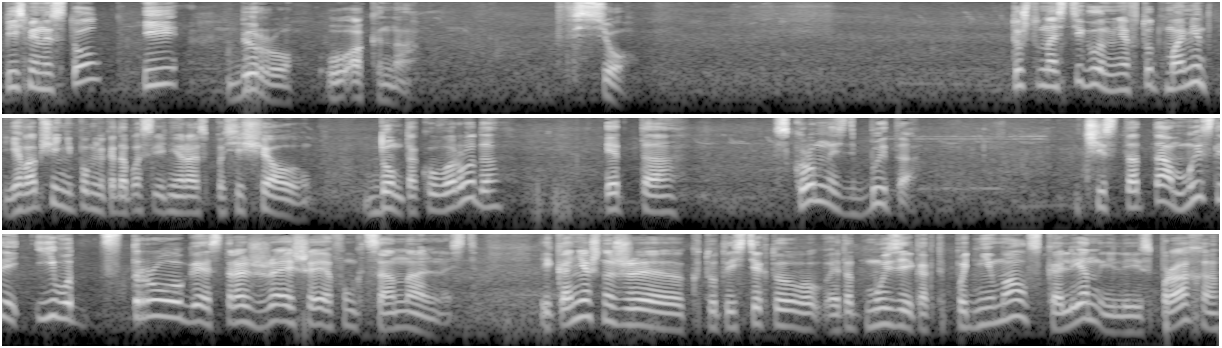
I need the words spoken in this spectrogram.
Письменный стол и бюро у окна. Все. То, что настигло меня в тот момент, я вообще не помню, когда последний раз посещал дом такого рода, это скромность быта, чистота мыслей и вот строгая, строжайшая функциональность. И, конечно же, кто-то из тех, кто этот музей как-то поднимал с колен или из праха,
